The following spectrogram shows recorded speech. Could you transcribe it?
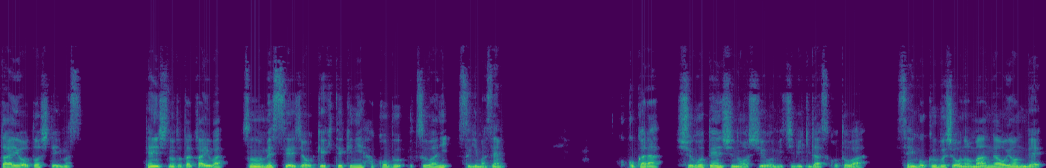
伝えようとしています。天使の戦いはそのメッセージを劇的に運ぶ器に過ぎません。ここから守護天使の教えを導き出すことは、戦国武将の漫画を読んで、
